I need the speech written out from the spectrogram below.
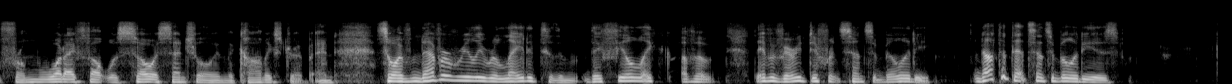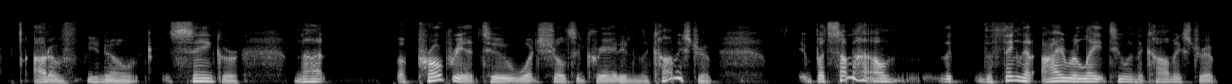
from what I felt was so essential in the comic strip. And so I've never really related to them. They feel like of a they have a very different sensibility. Not that that sensibility is out of, you know, sync or not appropriate to what Schulz had created in the comic strip. But somehow the the thing that I relate to in the comic strip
